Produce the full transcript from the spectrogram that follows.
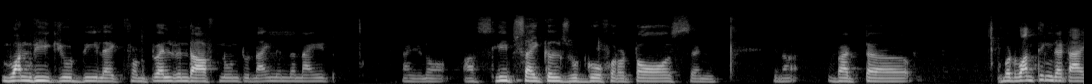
one week you'd be like from 12 in the afternoon to 9 in the night and you know our sleep cycles would go for a toss and you know but uh, but one thing that i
